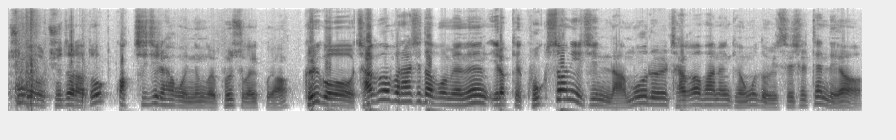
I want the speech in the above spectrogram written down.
충격을 주더라도 꽉 지지를 하고 있는 걸 볼 수가 있고요. 그리고 작업을 하시다 보면은 이렇게 곡선이 진 나무를 작업하는 경우도 있으실 텐데요.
